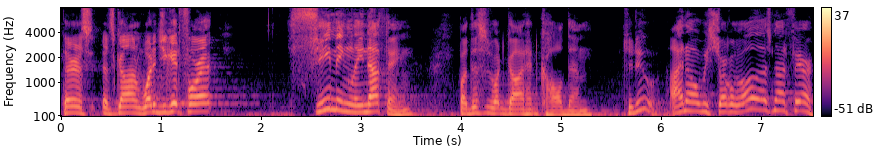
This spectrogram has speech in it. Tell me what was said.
There's, it's gone. What did you get for it? Seemingly nothing, but this is what God had called them to do. I know we struggle, oh, that's not fair.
